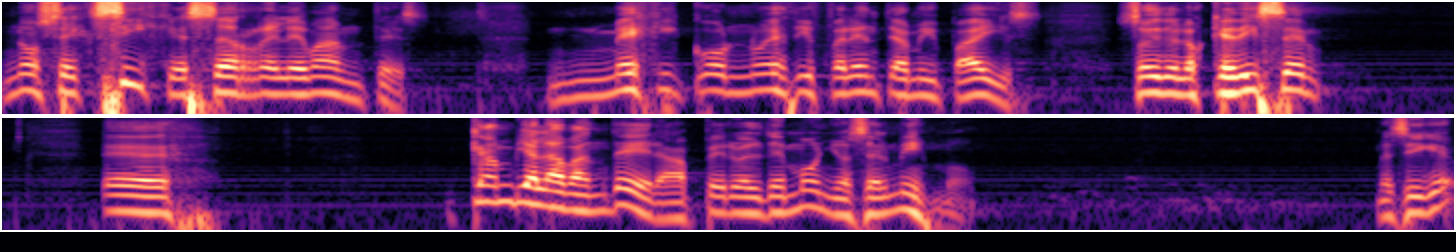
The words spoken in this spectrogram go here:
nos exige ser relevantes. México no es diferente a mi país. Soy de los que dicen, eh, cambia la bandera, pero el demonio es el mismo. ¿Me sigue?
